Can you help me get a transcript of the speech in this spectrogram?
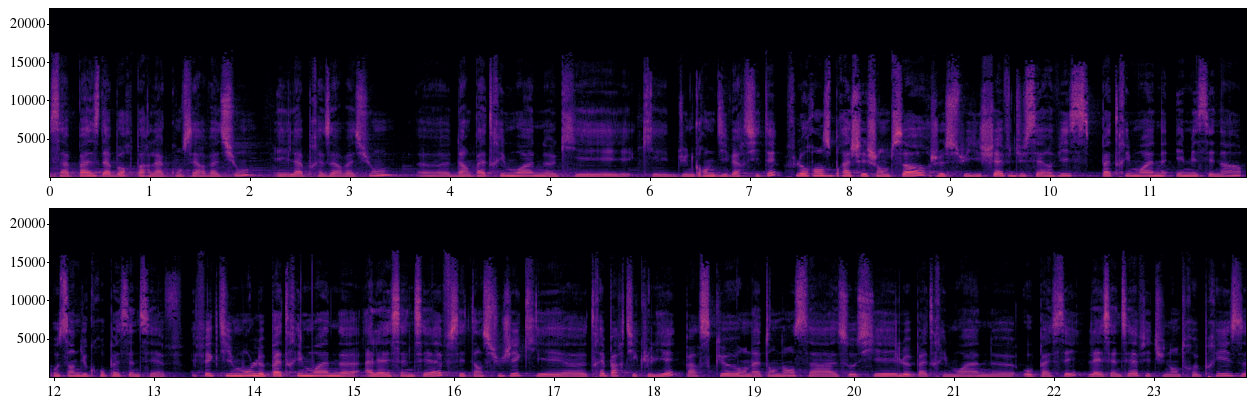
Ça passe d'abord par la conservation et la préservation d'un patrimoine qui est, qui est d'une grande diversité. Florence Brachet-Champsor, je suis chef du service patrimoine et mécénat au sein du groupe SNCF. Effectivement, le patrimoine à la SNCF, c'est un sujet qui est euh, très particulier parce qu'on a tendance à associer le patrimoine euh, au passé. La SNCF est une entreprise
